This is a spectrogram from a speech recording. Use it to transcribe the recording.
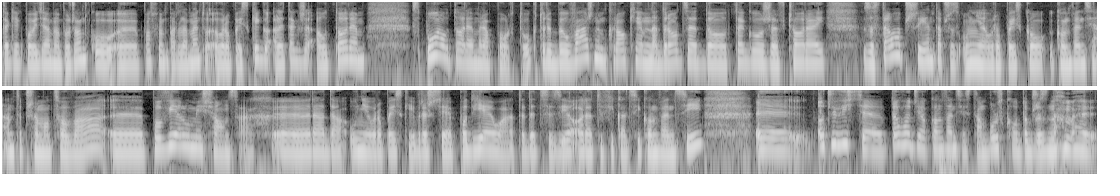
tak jak powiedziałam na początku, e, posłem Parlamentu Europejskiego, ale także autorem, współautorem raportu, który był ważnym krokiem na drodze do tego, że wczoraj została przyjęta przez Unię Europejską konwencja antyprzemocowa. E, Po wielu miesiącach e, Rada Unii Europejskiej wreszcie podjęła tę decyzję o ratyfikacji konwencji. E, Oczywiście to chodzi o konwencję stambulską, dobrze znamy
